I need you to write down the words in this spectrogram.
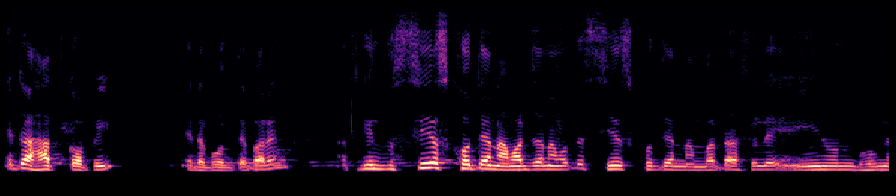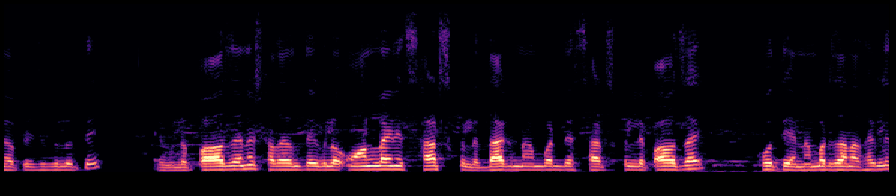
এটা হাত কপি এটা বলতে পারেন। কিন্তু সিএস খতিয়ান, আমার জানা মতে সিএস খতিয়ান নাম্বারটা আসলে ইউনিয়ন ভূমি অফিসগুলোতে এগুলো পাওয়া যায় না। সাধারণত এগুলো অনলাইনে সার্চ করলে, দাগ নাম্বার দিয়ে সার্চ করলে পাওয়া যায়। খতিয়ান নাম্বার জানা থাকলে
